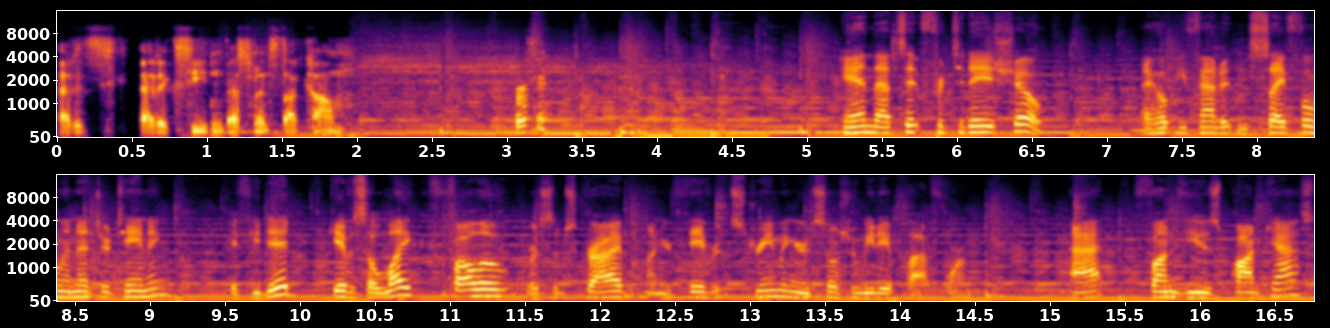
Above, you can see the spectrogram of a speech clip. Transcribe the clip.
at, at exceedinvestments.com. Perfect. And that's it for today's show. I hope you found it insightful and entertaining. If you did, give us a like, follow, or subscribe on your favorite streaming or social media platform at Fund Views Podcast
